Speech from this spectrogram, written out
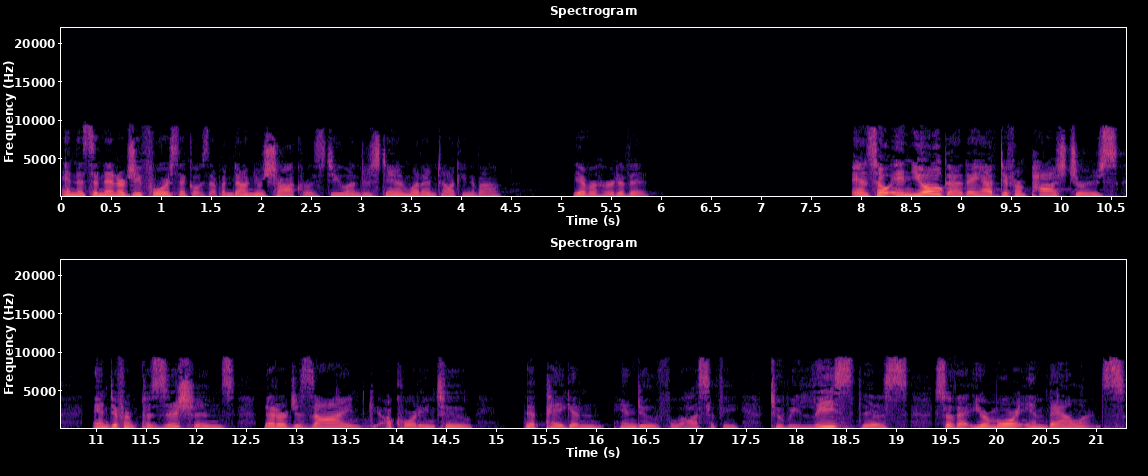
and it's an energy force that goes up and down your chakras. Do you understand what I'm talking about? Have you ever heard of it? And so in yoga, they have different postures and different positions that are designed according to the pagan Hindu philosophy to release this so that you're more in balance.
